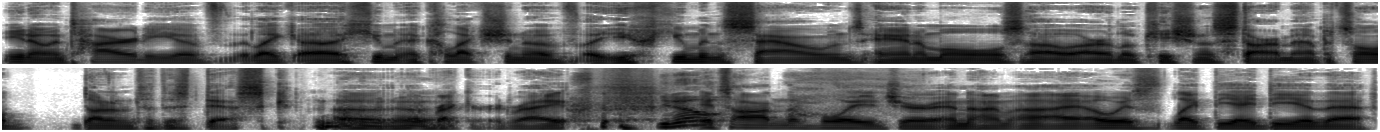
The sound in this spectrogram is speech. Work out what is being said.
you know entirety of like a human a collection of uh, human sounds, animals, uh, our location of star map. It's all done into this disc, I uh, a record, right? you know it's on the Voyager, and I'm I always like the idea that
